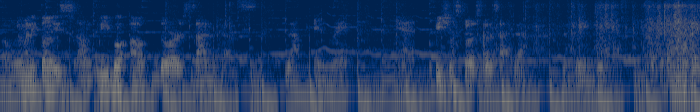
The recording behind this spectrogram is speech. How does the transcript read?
So, ang naman ito is um, Tribo Outdoor Sandals. Black and red. Ayan. Official store sa Lazada ng Tribo. So, check natin.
